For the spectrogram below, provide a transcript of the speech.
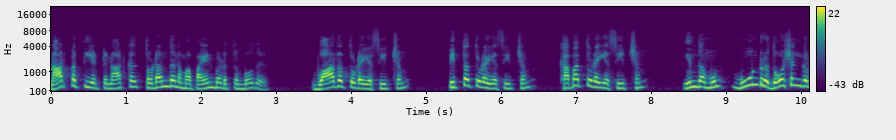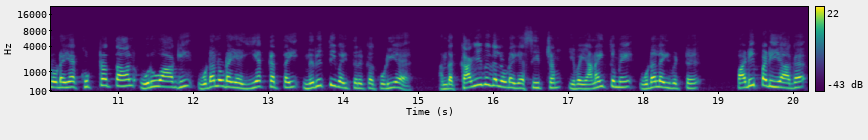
நாற்பத்தி எட்டு நாட்கள் தொடர்ந்து நம்ம பயன்படுத்தும் போது வாதத்துடைய சீற்றம் பித்தத்துடைய சீற்றம் கபத்துடைய சீற்றம் இந்த முன் மூன்று தோஷங்களுடைய குற்றத்தால் உருவாகி உடலுடைய இயக்கத்தை நிறுத்தி வைத்திருக்கக்கூடிய அந்த கழிவுகளுடைய சீற்றம் இவை அனைத்துமே உடலை விட்டு படிப்படியாக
